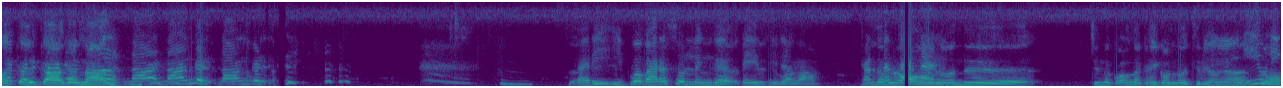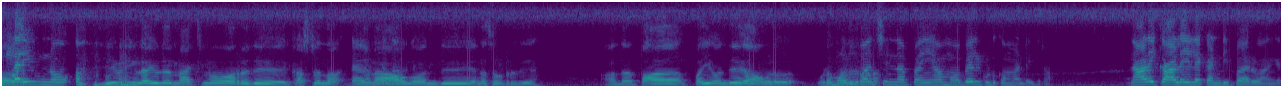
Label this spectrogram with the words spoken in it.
மக்களுக்காக நான் நாங்கள் நாங்கள். சரி இப்போ வர சொல்லுங்க பேசிடலாம். அவங்க வந்து சின்ன குழந்தை கை குழந்தை வச்சிருக்காங்க. ஈவினிங் லைவ் நோ ஈவினிங் லைவ்ல மேக்ஸிமம் வர்றது கஷ்டம் தான் ஏன்னா அவங்க வந்து என்ன சொல்றது? அந்த பா பையன் வந்து அவங்கள விட ரொம்ப மாட்டேங்கிறாங்க சின்ன பையன் மொபைல் கொடுக்க மாட்டேங்கிறான். நாளை காலையில கண்டிப்பா வருவாங்க.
